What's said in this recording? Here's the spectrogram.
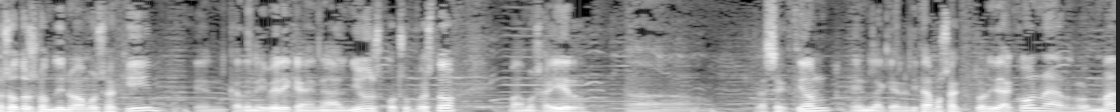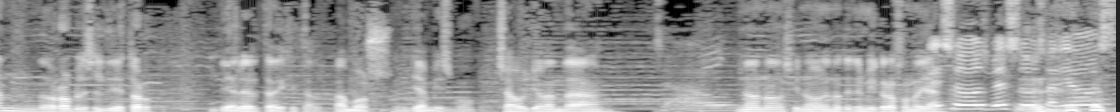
Nosotros continuamos aquí en Cadena Ibérica, en Al News, por supuesto. Vamos a ir a la sección en la que analizamos actualidad con Armando Robles, el director de Alerta Digital. Vamos ya mismo. Chao, Yolanda. Chao. No, no, si no, no tienes micrófono ya. Besos, besos, adiós.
